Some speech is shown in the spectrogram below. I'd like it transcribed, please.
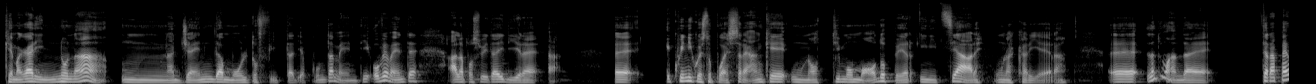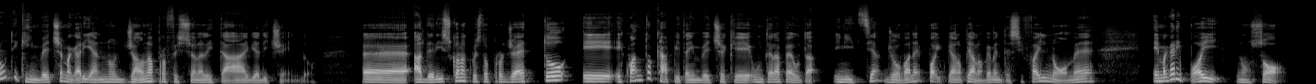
che magari non ha un'agenda molto fitta di appuntamenti, ovviamente ha la possibilità di dire, ah, eh, e quindi questo può essere anche un ottimo modo per iniziare una carriera. Eh, la domanda è, terapeuti che invece magari hanno già una professionalità e via dicendo, eh, aderiscono a questo progetto e, e, quanto capita invece che un terapeuta inizia, giovane, poi piano piano ovviamente si fa il nome e magari poi, non so,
